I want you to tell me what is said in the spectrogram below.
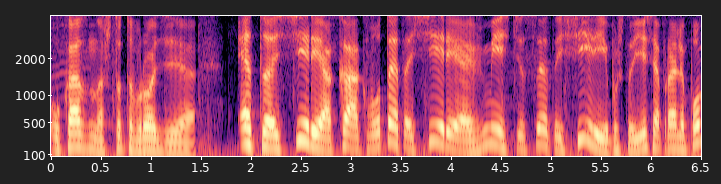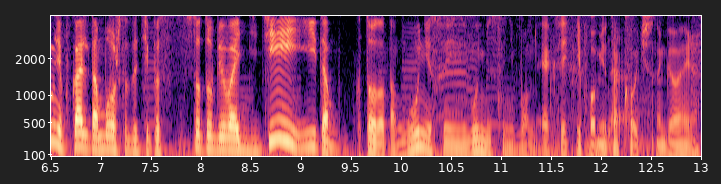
указано что-то вроде эта серия как вот эта серия вместе с этой серией, потому что, если я правильно помню, в Кале там было что-то типа, что-то убивает детей, и там кто-то там, Гунисы и не Гунисы, не помню. Я, кстати, не помню да. такого, честно говоря.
